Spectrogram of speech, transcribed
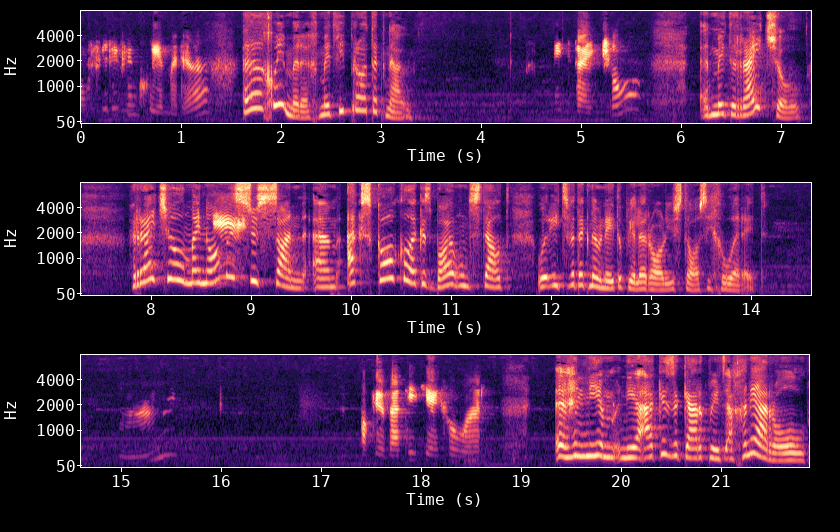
Tygerberg 104 FM. Goeiemiddag. Uh goeiemôre. Met wie praat ek nou? Met Rachel. Uh, met Rachel. Rachel, my naam is Susan. Um ek skakel, ek is baie ontsteld oor iets wat ek nou net op julle radiostasie gehoor het. Okay, wat het jy gehoor? Uh, nee, nee, ek is 'n kerkmens. Ek gaan nie herhaal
